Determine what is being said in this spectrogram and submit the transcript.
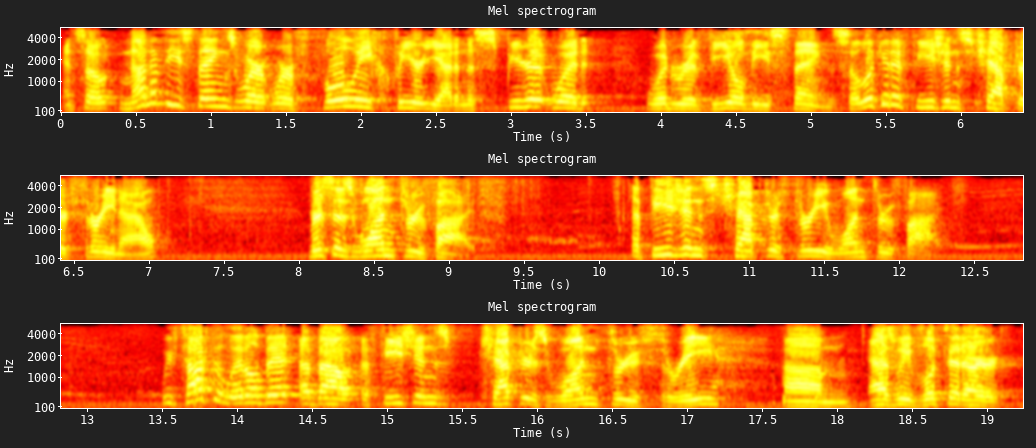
And so none of these things were, were fully clear yet, and the Spirit would, would reveal these things. So look at Ephesians chapter 3 now verses 1 through 5. Ephesians chapter 3, 1 through 5. We've talked a little bit about Ephesians chapters 1 through 3 um, as we've looked at our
